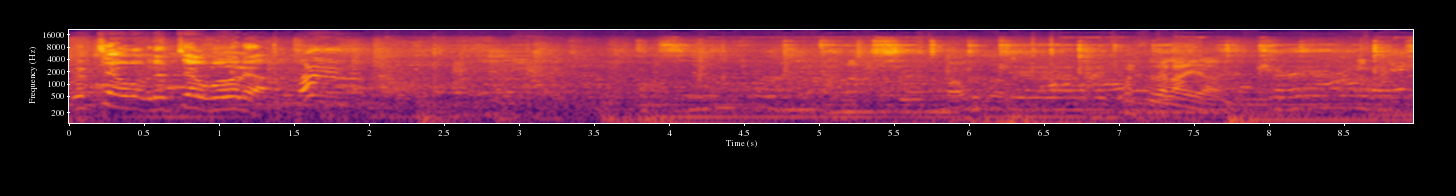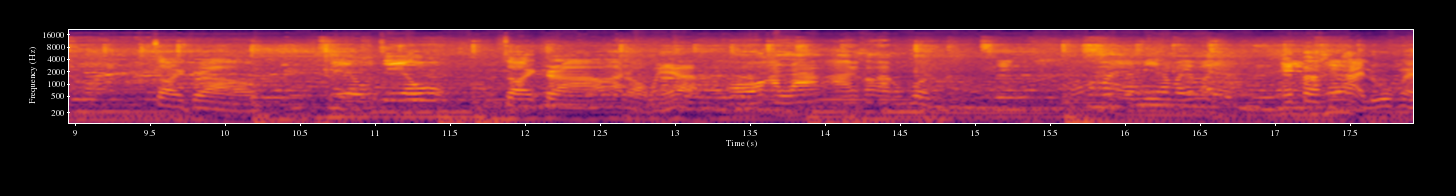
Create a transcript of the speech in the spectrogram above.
เล็บเจลแบบเล็บเจลเวอร์เลยอะมันคืออะไรอะจอยกราวเจลเจลจอยกราวอ่านออกไหมอะอ๋ออันล่างอันข้างล่างข้างบนทำไมอะมีทำไมทำไมอะให้เปิดให้ถ่ายรูปไง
